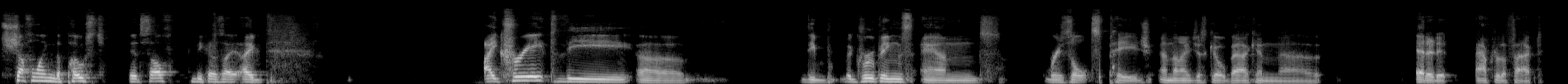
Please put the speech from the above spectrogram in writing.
shuffling the post itself because I I, I create the uh, the groupings and results page, and then I just go back and uh, edit it after the fact.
